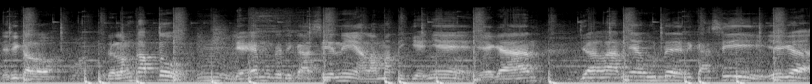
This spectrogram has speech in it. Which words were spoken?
Jadi kalau udah lengkap tuh, Hmm. DM udah dikasih nih alamat IG-nya, ya kan? Jalannya udah dikasih, ya gak?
